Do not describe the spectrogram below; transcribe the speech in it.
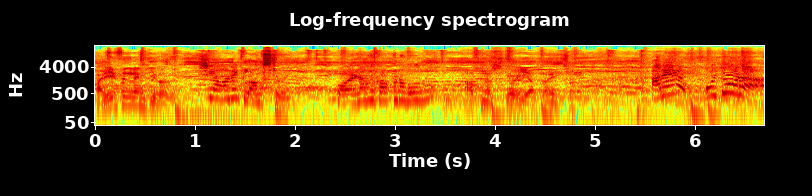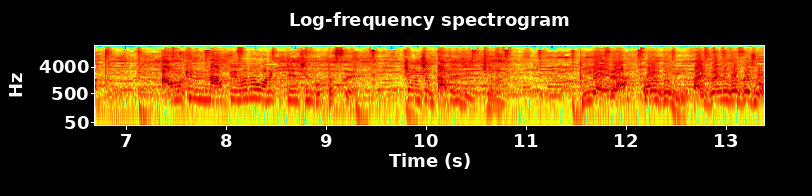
হারিয়ে ফেললেন কীভাবে? সে অনেক লং স্টোরি পরে না আমি কখনো বলব? আপনার স্টোরি আপনার ইচ্ছা। আরে ওই তো ওরা! আমাকে না পেয়ে মানে অনেক টেনশন করতেছে। চল চল তাড়াতাড়ি যাই। চলেন। কি আয়রা কই তুমি? ফাইজলামি করতেছো?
